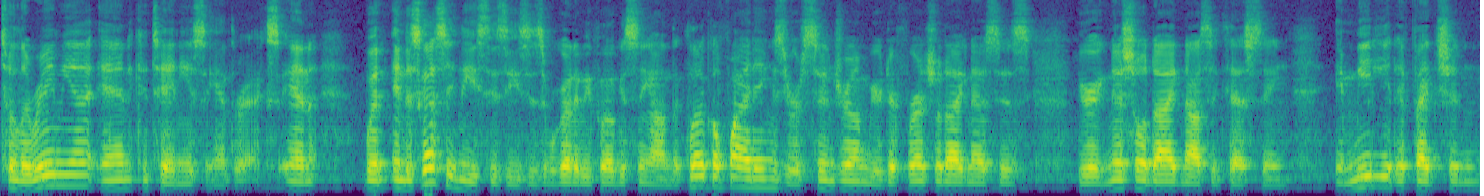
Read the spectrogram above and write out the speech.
tularemia, and cutaneous anthrax. And when in discussing these diseases, we're going to be focusing on the clinical findings, your syndrome, your differential diagnosis, your initial diagnostic testing, immediate infection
